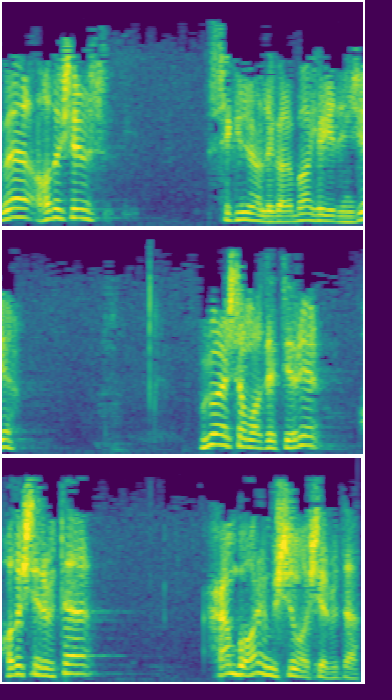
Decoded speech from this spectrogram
Ve hadis-i şerif 8. herhalde galiba ya 7. Buyuruyor Aleyhisselam Hazretleri hadis-i şerifte hem Buhari hem Müslim hadis-i şerifte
